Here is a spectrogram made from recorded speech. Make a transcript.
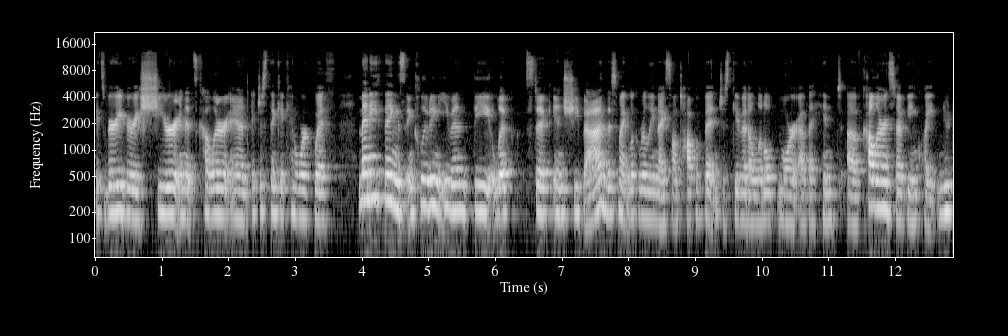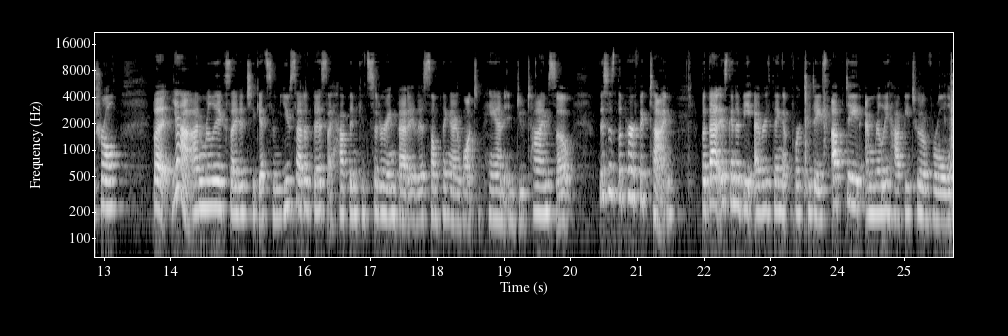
It's very, very sheer in its color and I just think it can work with many things, including even the lipstick in She Bad. This might look really nice on top of it and just give it a little more of a hint of color instead of being quite neutral. But yeah, I'm really excited to get some use out of this. I have been considering that it is something I want to pan in due time, so this is the perfect time. But that is gonna be everything for today's update. I'm really happy to have rolled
